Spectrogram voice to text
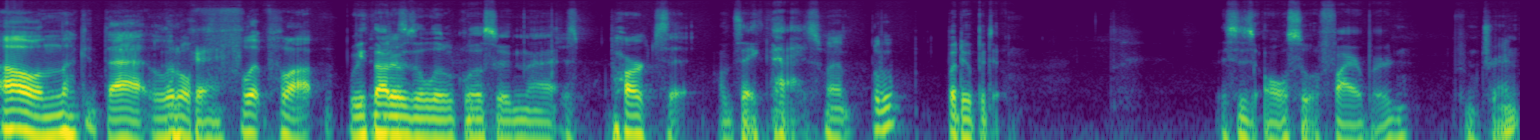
Oh, and look at that a little Okay. flip flop. We thought it was a little closer than that. Just parks it. I'll take that. Just went bloop. Ba-doop-a-doo. This is also a Firebird from Trent.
